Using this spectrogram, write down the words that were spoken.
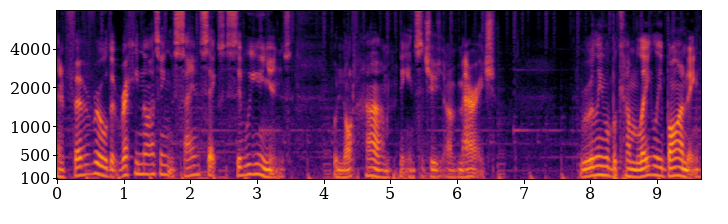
and further ruled that recognising same sex civil unions would not harm the institution of marriage. The ruling will become legally binding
